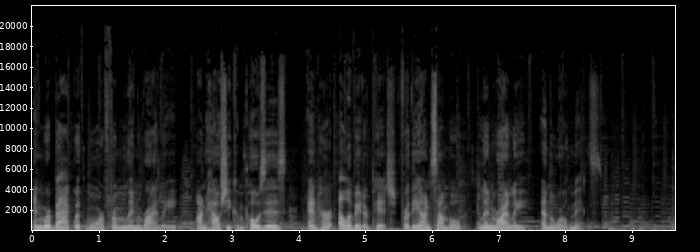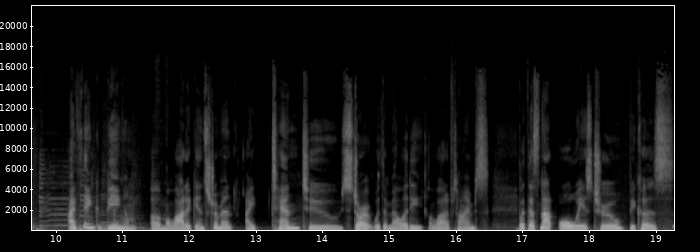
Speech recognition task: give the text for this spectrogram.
And we're back with more from Lynn Riley on how she composes and her elevator pitch for the ensemble Lynn Riley and the World Mix. I think being a, a, melodic instrument, I tend to start with a melody a lot of times, but that's not always true because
